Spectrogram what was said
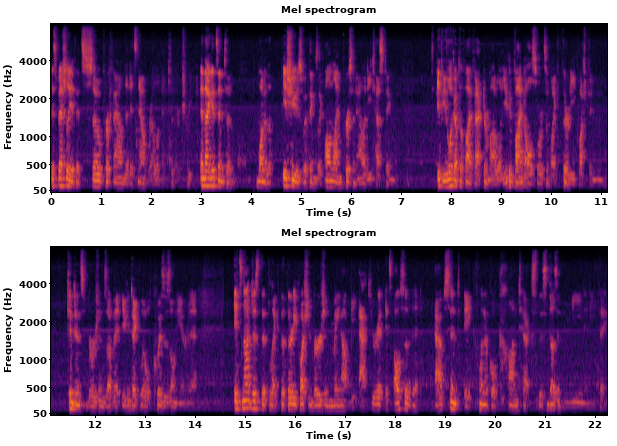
especially if it's so profound that it's now relevant to their treatment. And that gets into one of the issues with things like online personality testing. If you look up the five factor model you can find all sorts of like 30 question condensed versions of it. You can take little quizzes on the internet it's not just that like the 30 question version may not be accurate it's also that absent a clinical context this doesn't mean anything.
